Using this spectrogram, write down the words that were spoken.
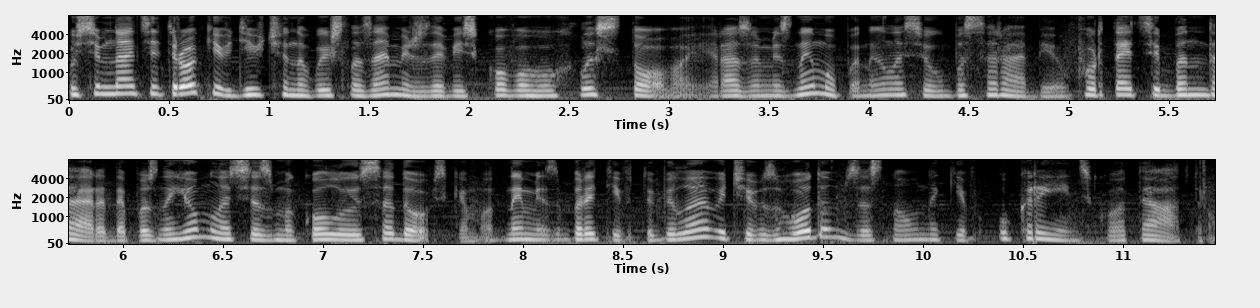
У 17 років дівчина вийшла заміж за військового Хлистова і разом із ним опинилася у Басарабії, у фортеці Бендери, де познайомилася з Миколою Садовським, одним із братів Тобілевичів, згодом засновників українського театру.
